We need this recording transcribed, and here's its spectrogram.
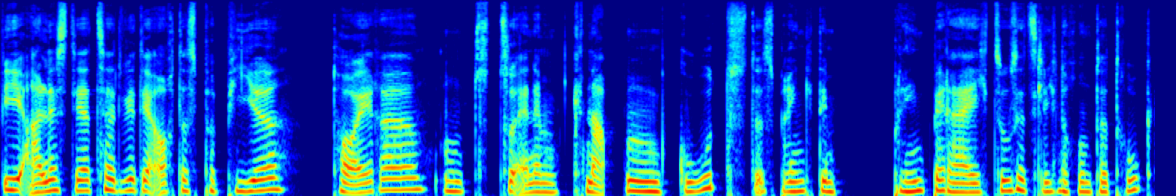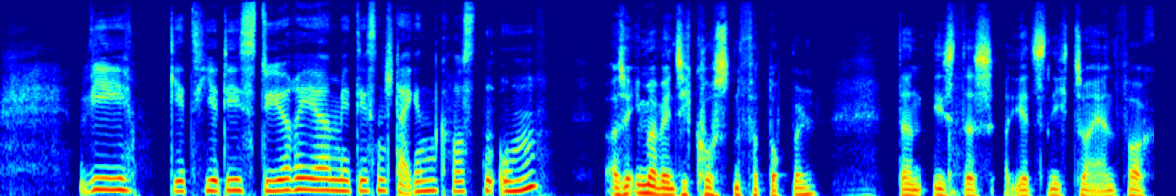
Wie alles derzeit wird ja auch das Papier teurer und zu einem knappen Gut. Das bringt den Printbereich zusätzlich noch unter Druck. Wie geht hier die Styria mit diesen steigenden Kosten um? Also immer wenn sich Kosten verdoppeln, dann ist das jetzt nicht so einfach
